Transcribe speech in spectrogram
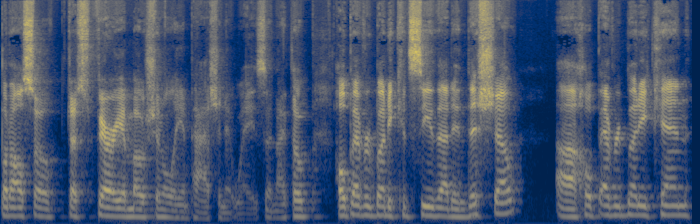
but also just very emotionally and passionate ways. And I hope hope everybody could see that in this show. Uh, hope everybody can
